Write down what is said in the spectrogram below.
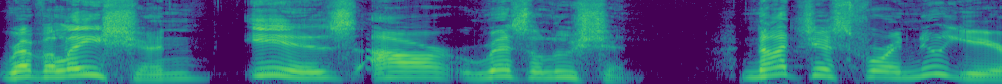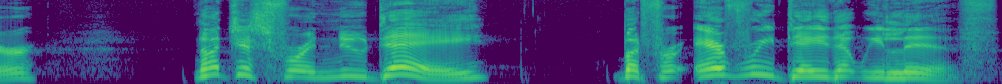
Revelation is Our Resolution. Not just for a new year, not just for a new day, but for every day that we live.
